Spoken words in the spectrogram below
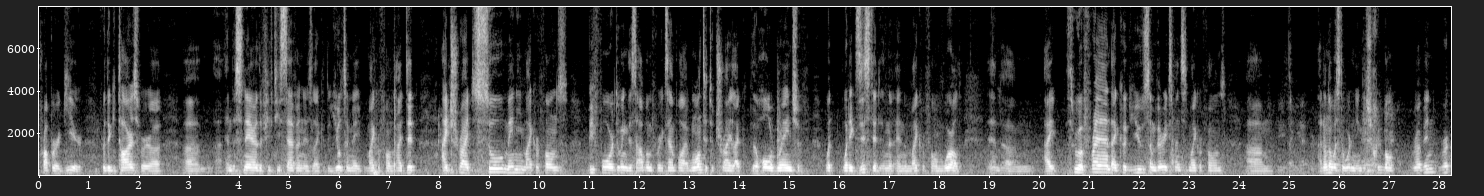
proper gear for the guitars for uh, um, and the snare. The 57 is like the ultimate microphone. I did, I tried so many microphones before doing this album. For example, I wanted to try like the whole range of what what existed in the in the microphone world, and um, I through a friend I could use some very expensive microphones. Um, I don't know what's the word in English. Ruben, Rubin, Ru-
